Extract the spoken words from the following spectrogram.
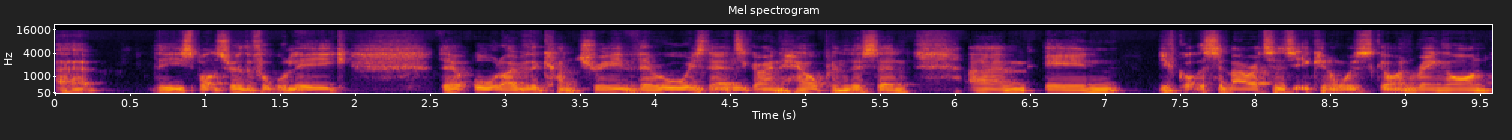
a, uh, the sponsor of the Football League. They're all over the country. They're always there to go and help and listen. Um, in You've got the Samaritans that you can always go and ring on.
